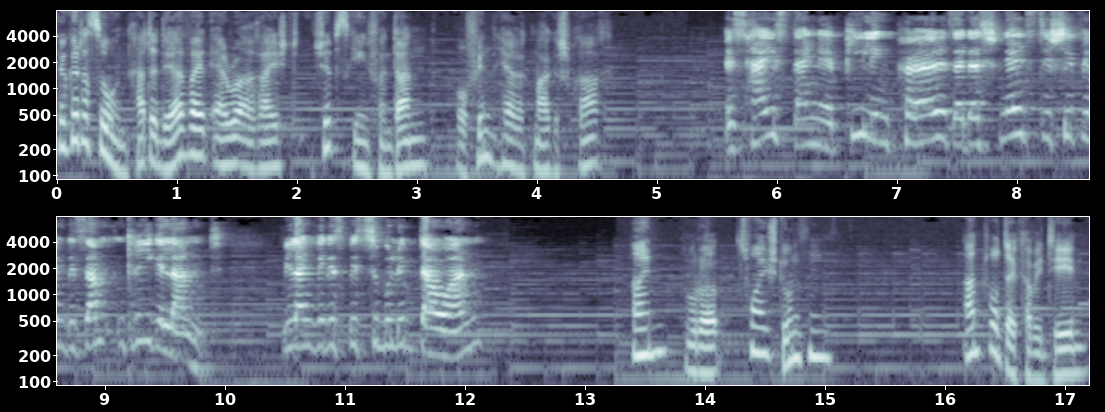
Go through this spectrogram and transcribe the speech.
Der Göttersohn hatte derweil Arrow erreicht, Chips ging von dann, woraufhin Herak Marcus sprach, Es heißt, eine Peeling Pearl sei das schnellste Schiff im gesamten Kriegeland. Wie lange wird es bis zum Olymp dauern? ein oder zwei Stunden? Antwort der Kapitän,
